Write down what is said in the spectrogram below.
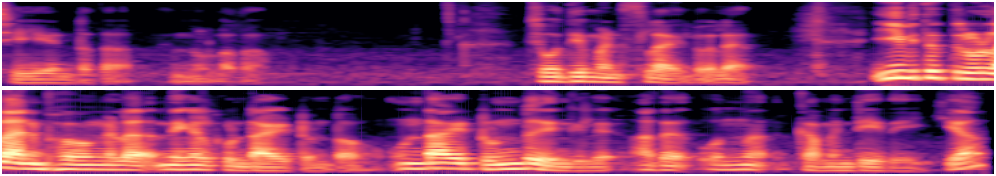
ചെയ്യേണ്ടത് എന്നുള്ളത്? ചോദ്യം മനസ്സിലായല്ലോ അല്ലേ? ഈ വിധത്തിലുള്ള അനുഭവങ്ങൾ നിങ്ങൾക്കുണ്ടായിട്ടുണ്ടോ? ഉണ്ടായിട്ടുണ്ട് എങ്കിൽ അത് ഒന്ന് കമന്റ് ചെയ്തേക്കുക.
